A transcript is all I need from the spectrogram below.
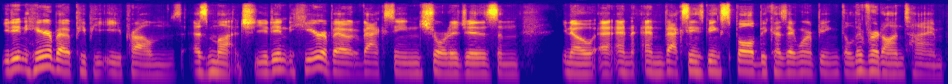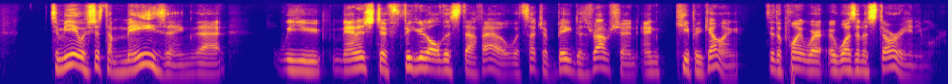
you didn't hear about PPE problems as much. You didn't hear about vaccine shortages and you know, and and vaccines being spoiled because they weren't being delivered on time. To me, it was just amazing that we managed to figure all this stuff out with such a big disruption and keep it going to the point where it wasn't a story anymore.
